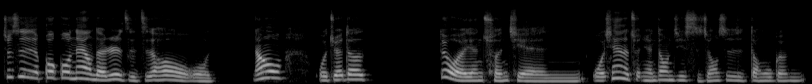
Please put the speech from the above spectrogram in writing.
就是过过那样的日子之后，我，然后我觉得对我而言，存钱，我现在的存钱动机始终是动物跟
